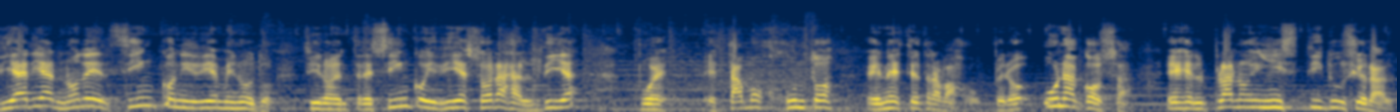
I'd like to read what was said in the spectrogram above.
diarias, no de 5 ni 10 minutos, sino entre 5 y 10 horas al día, pues estamos juntos en este trabajo. Pero una cosa es el plano institucional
